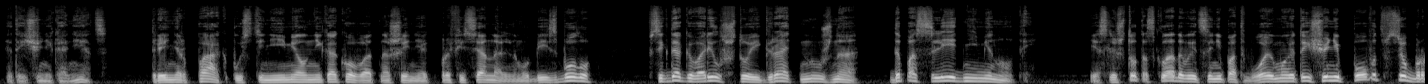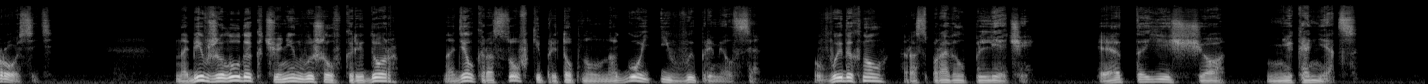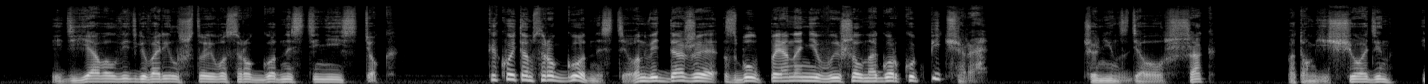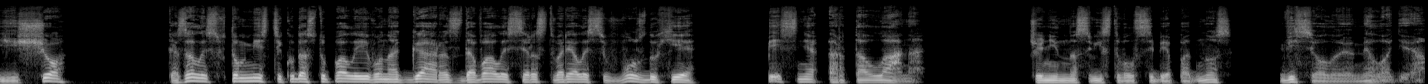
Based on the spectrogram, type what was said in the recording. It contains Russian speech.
Это еще не конец. Тренер Пак, пусть и не имел никакого отношения к профессиональному бейсболу, всегда говорил, что играть нужно до последней минуты. Если что-то складывается не по-твоему, это еще не повод все бросить. Набив желудок, Чунин вышел в коридор — надел кроссовки, притопнул ногой и выпрямился. Выдохнул, расправил плечи. Это еще не конец. И дьявол ведь говорил, что его срок годности не истек. Какой там срок годности? Он ведь даже с булпена не вышел на горку питчера. Чонин сделал шаг, потом еще один, еще — Казалось, в том месте, куда ступала его нога, раздавалась и растворялась в воздухе песня Арталана. Чунин насвистывал себе под нос веселую мелодию.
